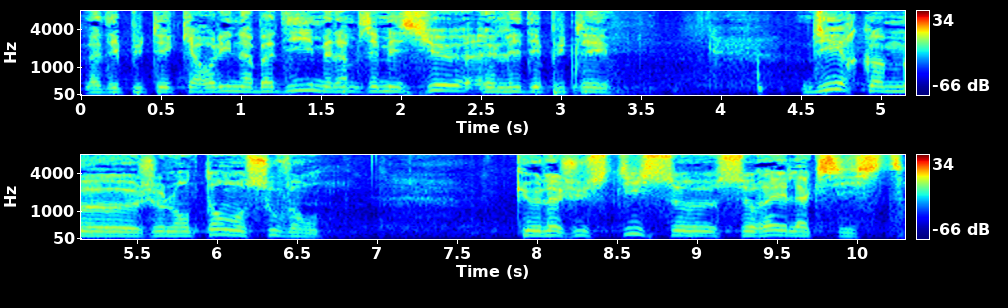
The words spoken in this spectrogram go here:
la députée Caroline Abadi, Mesdames et Messieurs euh, les députés. Dire, comme je l'entends souvent, que la justice serait laxiste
